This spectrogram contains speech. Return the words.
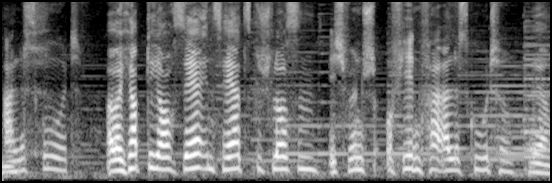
Alles gut. Aber ich habe dich auch sehr ins Herz geschlossen. Ich wünsche auf jeden Fall alles Gute. Ja.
